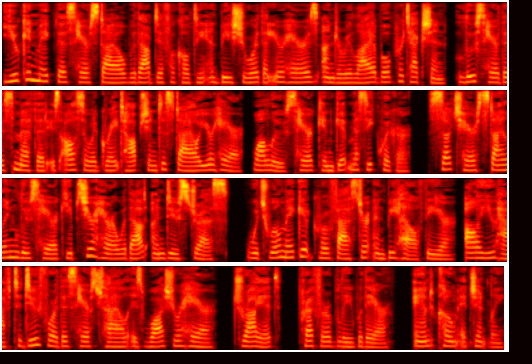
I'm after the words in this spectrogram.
you can make this hairstyle without difficulty and be sure that your hair is under reliable protection. Loose hair This method is also a great option to style your hair. While loose hair can get messy quicker, such hairstyling loose hair keeps your hair without undue stress, which will make it grow faster and be healthier. All you have to do for this hairstyle is wash your hair, dry it, preferably with air, and comb it gently.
